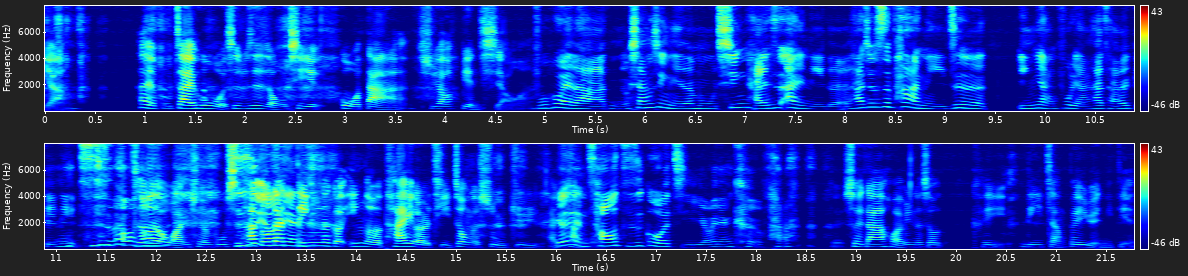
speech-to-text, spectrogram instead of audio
呀，他也不在乎我是不是容器过大需要变小啊。不会啦，我相信你的母亲还是爱你的，她就是怕你这。营养不良，他才会给你吃。真的完全不是，他都在盯那个婴儿胎儿体重的数据，有点操之过急，有点可怕。对，所以大家怀孕的时候可以离长辈远一点。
